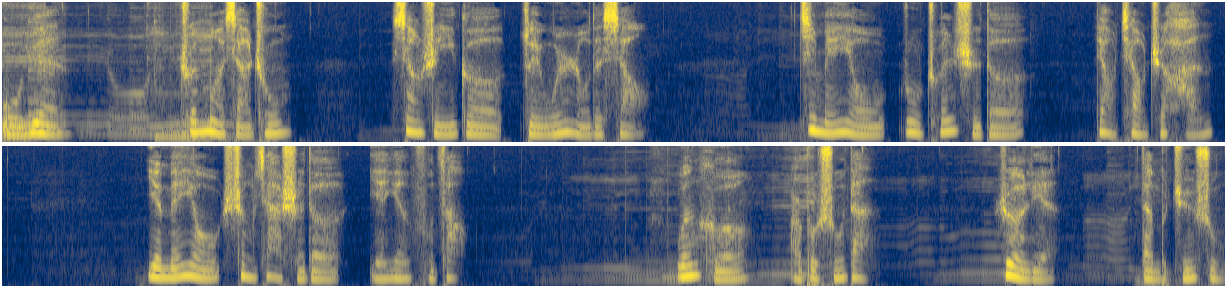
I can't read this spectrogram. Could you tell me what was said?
五月，春末夏初，像是一个最温柔的笑，既没有入春时的料峭之寒，也没有盛夏时的炎炎浮躁，温和而不疏淡，热烈但不拘束。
